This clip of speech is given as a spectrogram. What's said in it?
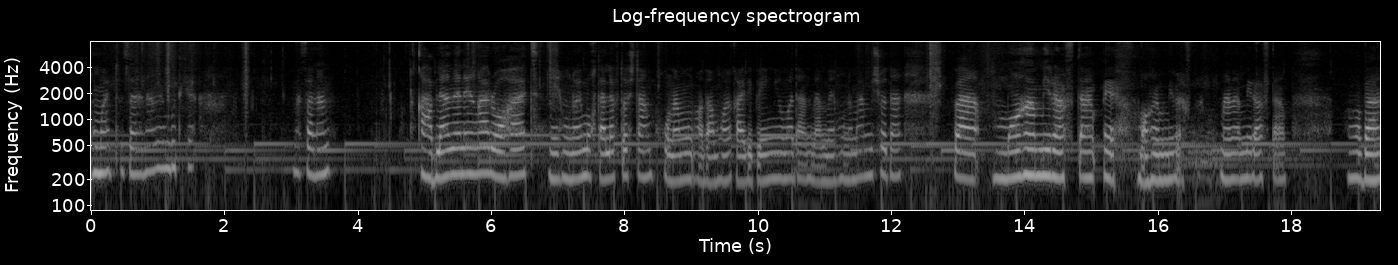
اومد تو ذهنم این بود که مثلا قبلا من اینقدر راحت مهمون های مختلف داشتم خونمون آدم های غریبه ای می اومدن و مهمون من می شدن و ما هم می رفتم ما هم می رفتم منم می رفتم و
